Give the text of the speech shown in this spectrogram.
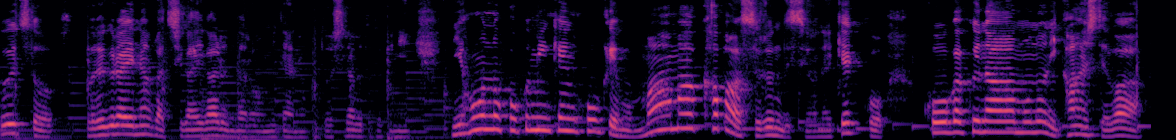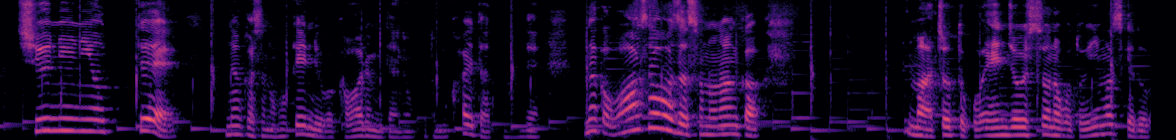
ドイツとどれぐらいなんか違いがあるんだろうみたいなことを調べた時に日本の国民健康保険もまあまあカバーするんですよね。結構高額なものに関しては収入によってなんかその保険料が変わるみたいなことも書いてあったのでなんかわざわざそのなんかまあちょっとこう炎上しそうなことを言いますけど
